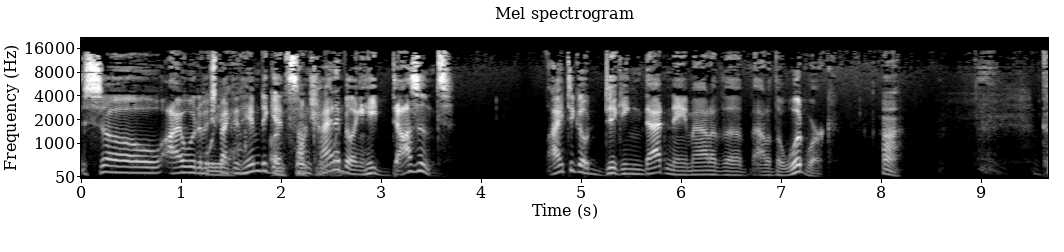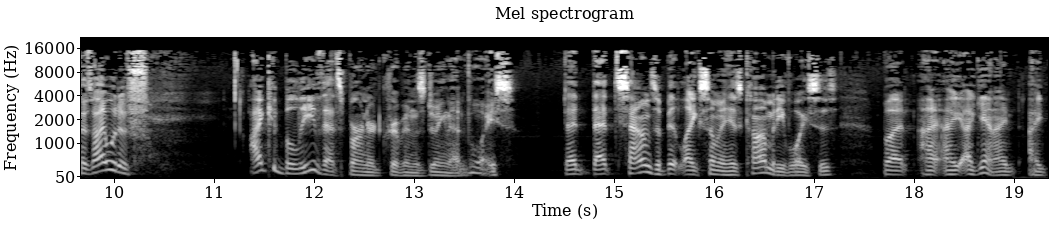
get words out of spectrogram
So I would have Oh, expected yeah, him to get some kind of billing. He doesn't. I had to go digging that name out of the out of the woodwork. Huh. Because I would have. I could believe that's Bernard Cribbins doing that voice. That that sounds a bit like some of his comedy voices, but I, I again I I.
